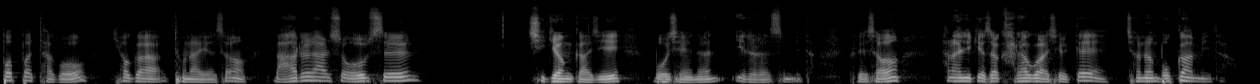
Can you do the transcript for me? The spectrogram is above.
뻣뻣하고 혀가 둔하여서 말을 할 수 없을 지경까지 모세는 이르렀습니다. 그래서 하나님께서 가라고 하실 때 저는 못 갑니다.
